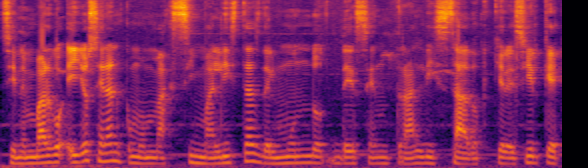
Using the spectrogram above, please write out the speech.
Sin embargo, ellos eran como maximalistas del mundo descentralizado, que quiere decir que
